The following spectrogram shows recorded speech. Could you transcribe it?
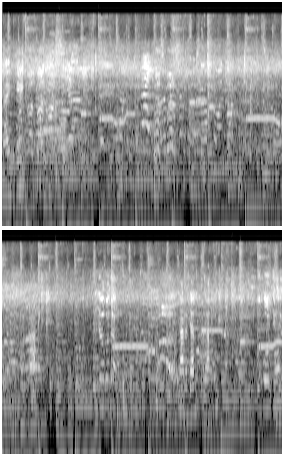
90? Ha? Magkano dyan, kuya? 240 sir.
